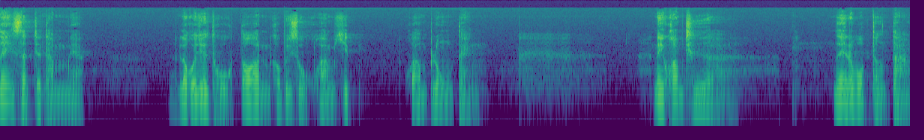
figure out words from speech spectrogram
ในสัจธรรมเนี่ย เราก็จะถูกต้อนเข้าไปสู่ความคิด ความปรุงแต่ง ในความเชื่อในระบบต่าง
